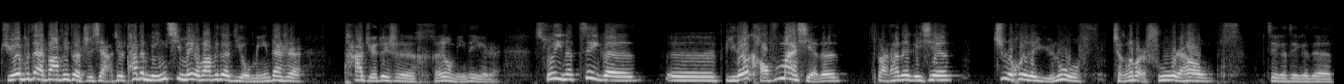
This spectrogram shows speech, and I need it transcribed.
绝不在巴菲特之下，就是他的名气没有巴菲特有名，但是他绝对是很有名的一个人。所以呢，这个呃彼得考夫曼写的。把他那个一些智慧的语录整了本书，然后这个这个的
